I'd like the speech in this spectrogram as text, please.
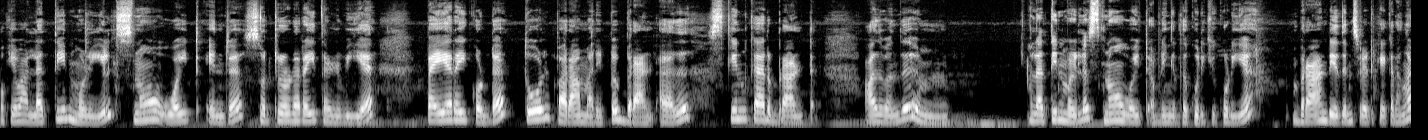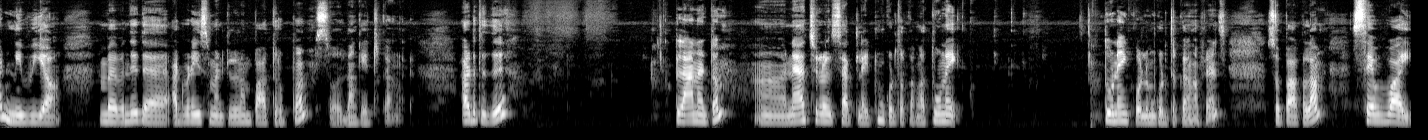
ஓகேவா? லத்தீன் மொழியில் ஸ்னோ ஒயிட் என்ற சொற்றொடரை தழுவிய பெயரை கொண்ட தோல் பராமரிப்பு பிராண்ட் அதாவது ஸ்கின் கேர் பிராண்ட் அது வந்து லத்தீன் மொழியில் ஸ்னோ ஒயிட் அப்படிங்கிறத குறிக்கக்கூடிய பிராண்ட் எதுன்னு சொல்லிட்டு கேட்குறாங்க நிவியா. நம்ம வந்து இதை அட்வர்டைஸ்மெண்ட்லாம் பார்த்துருப்போம். ஸோ அதுதான் கேட்டிருக்காங்க. அடுத்தது பிளானட்டும் நேச்சுரல் சேட்டலைட்டும் கொடுத்துருக்காங்க. துணை. துணைக்கோளும் கொடுத்துருக்காங்க ஃப்ரெண்ட்ஸ் ஸோ பார்க்கலாம். செவ்வாய்.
